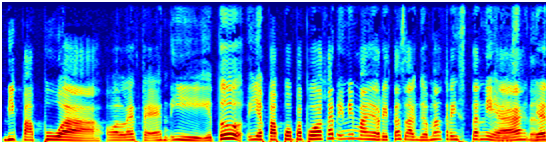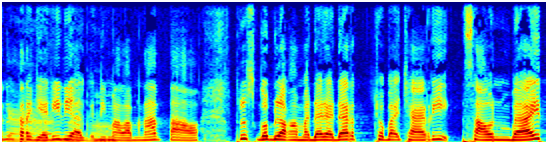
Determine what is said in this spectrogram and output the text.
di Papua oleh TNI. Itu ya Papua Papua kan ini mayoritas agama Kristen ya Kristen dan kan, terjadi di ag- di malam Natal. Terus gue bilang sama Dara, Dar coba cari soundbite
